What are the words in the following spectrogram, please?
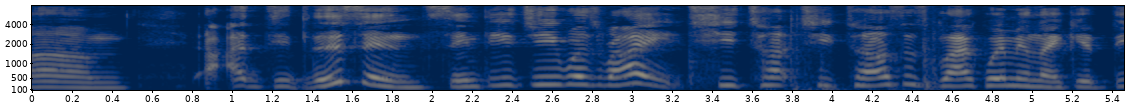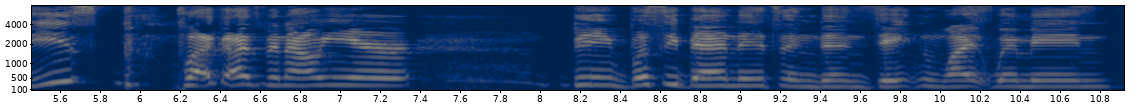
um, I listen. Cynthia G was right. She t- she tells us black women like if these black guys been out here being bussy bandits and then dating white women,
